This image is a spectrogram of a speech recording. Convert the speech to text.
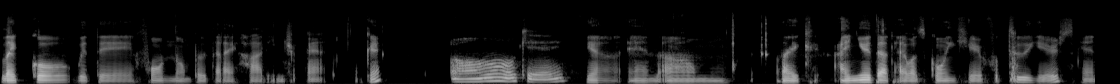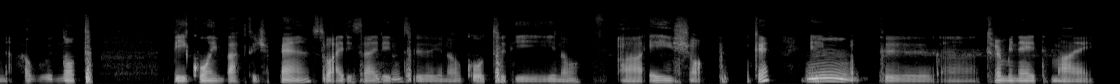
let go with the phone number that I had in Japan. Okay. Oh, okay. Yeah, and um, like I knew that I was going here for two years, and I would not be going back to Japan. So I decided Mhm. to you know go to the you know uh, A shop. Okay. Mm. to uh, terminate my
